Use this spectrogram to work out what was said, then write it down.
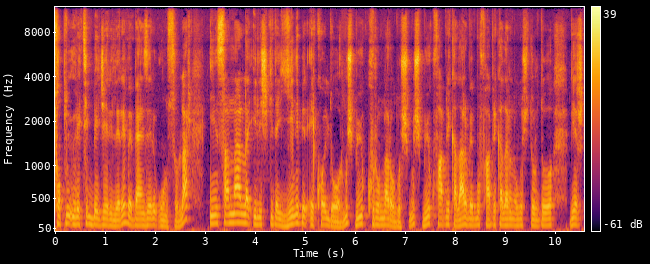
toplu üretim becerileri ve benzeri unsurlar insanlarla ilişkide yeni bir ekol doğurmuş, büyük kurumlar oluşmuş, büyük fabrikalar ve bu fabrikaların oluşturduğu bir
